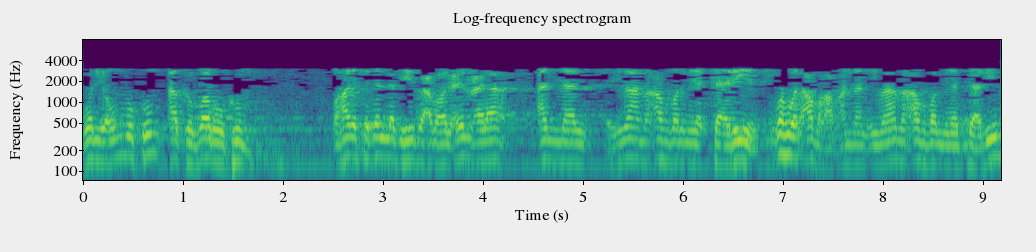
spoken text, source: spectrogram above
وليؤمكم أكبركم. وهذا استدل به بعض العلم على أن الإمام أفضل من التأذين وهو الأظهر أن الإمام أفضل من التأذين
